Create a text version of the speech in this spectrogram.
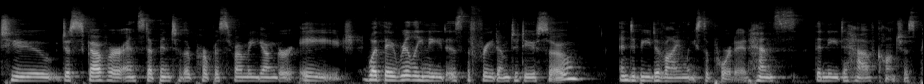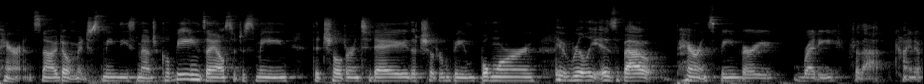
to discover and step into their purpose from a younger age. What they really need is the freedom to do so and to be divinely supported. Hence the need to have conscious parents. Now, I don't just mean these magical beings. I also just mean the children today, the children being born. It really is about parents being very ready for that kind of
